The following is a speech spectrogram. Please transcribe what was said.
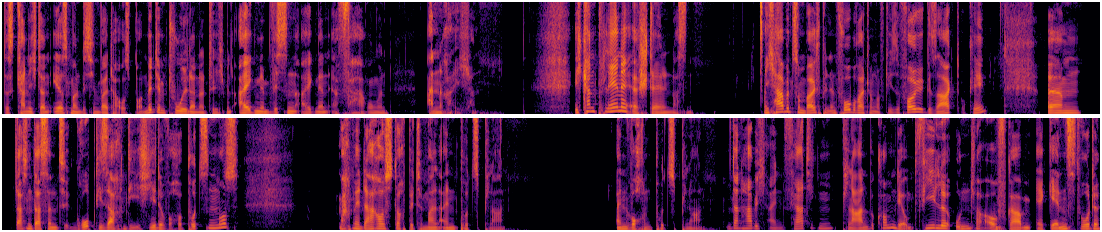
Das kann ich dann erstmal ein bisschen weiter ausbauen. Mit dem Tool dann natürlich mit eigenem Wissen, eigenen Erfahrungen anreichern. Ich kann Pläne erstellen lassen. Ich habe zum Beispiel in Vorbereitung auf diese Folge gesagt, okay, ähm, das und das sind grob die Sachen, die ich jede Woche putzen muss. Mach mir daraus doch bitte mal einen Putzplan. Einen Wochenputzplan. Und dann habe ich einen fertigen Plan bekommen, der um viele Unteraufgaben ergänzt wurde,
